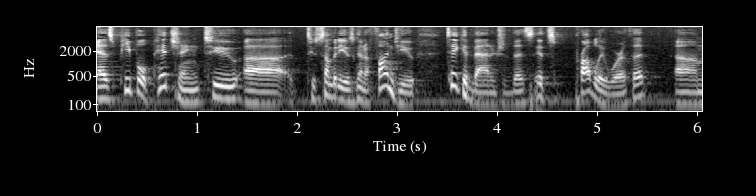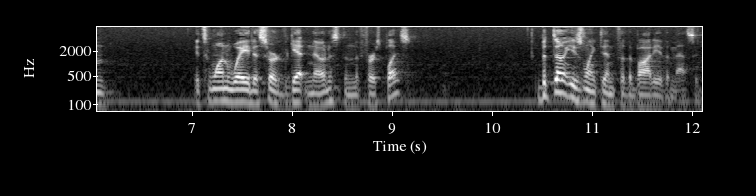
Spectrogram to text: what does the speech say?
as people pitching to, uh, to somebody who's going to fund you, take advantage of this. It's probably worth it. Um, it's one way to sort of get noticed in the first place. But don't use LinkedIn for the body of the message.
